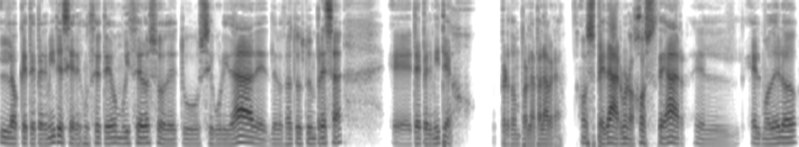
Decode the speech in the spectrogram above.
lo que te permite, si eres un CTO muy celoso de tu seguridad, de, los datos de tu empresa, eh, te permite, perdón por la palabra, hospedar, bueno, hostear el modelo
